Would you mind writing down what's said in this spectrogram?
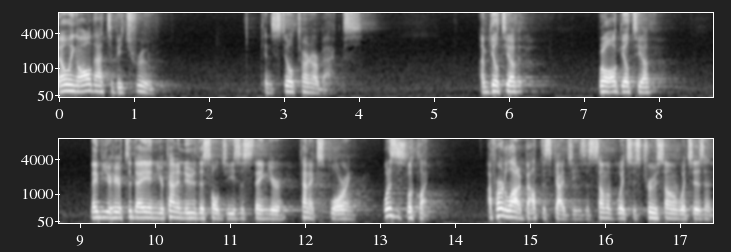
knowing all that to be true, can still turn our backs. I'm guilty of it. We're all guilty of it. Maybe you're here today and you're kind of new to this whole Jesus thing. You're kind of exploring. What does this look like? I've heard a lot about this guy, Jesus, some of which is true, some of which isn't.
